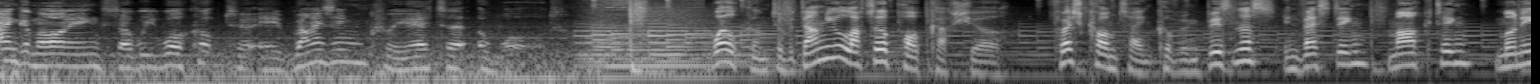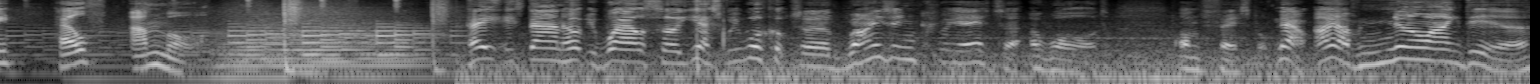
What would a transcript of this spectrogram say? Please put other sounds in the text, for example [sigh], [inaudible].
And good morning. So we woke up to a Rising Creator Award. Welcome to the Daniel Latto Podcast Show. Fresh content covering business, investing, marketing, money, health, and more. Hey, it's Dan. Hope you're well. So yes, we woke up to a Rising Creator Award on Facebook. Now, I have no idea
